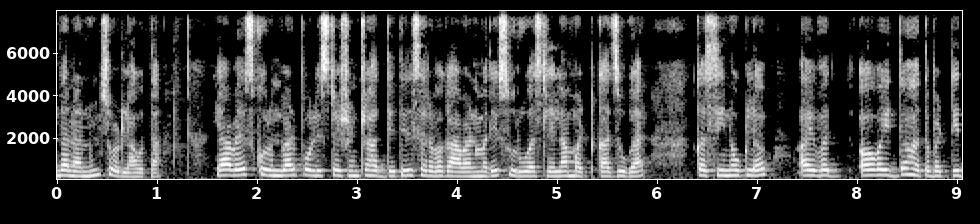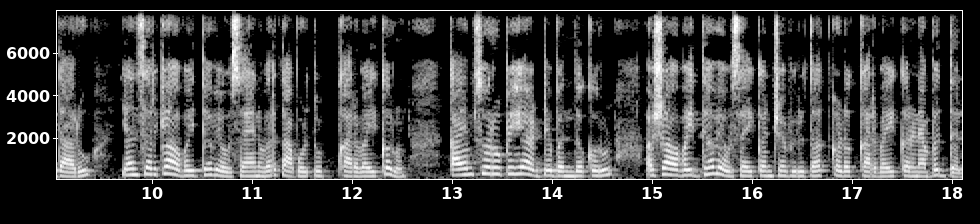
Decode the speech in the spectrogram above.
दणानून सोडला होता. यावेळेस कुरुंदवाड पोलीस स्टेशनच्या हद्दीतील सर्व गावांमध्ये सुरू असलेला मटका जुगार कसिनो क्लब अवै अवैध हतभट्टी दारू यांसारख्या अवैध व्यवसायांवर ताबडतोब कारवाई करून कायमस्वरूपी हे अड्डे बंद करून अशा अवैध व्यावसायिकांच्या विरोधात कडक कारवाई करण्याबद्दल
